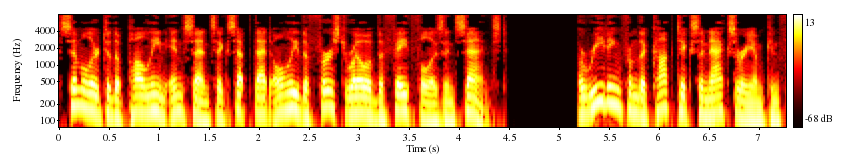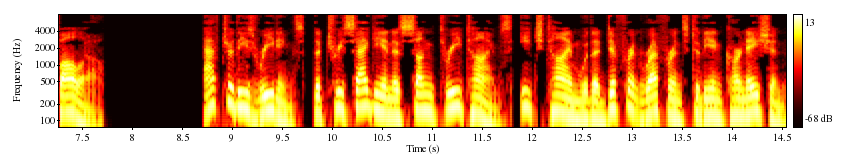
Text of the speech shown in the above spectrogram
similar to the Pauline incense except that only the first row of the faithful is incensed. A reading from the Coptic Synaxarium can follow. After these readings, the Trisagion is sung three times, each time with a different reference to the Incarnation,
